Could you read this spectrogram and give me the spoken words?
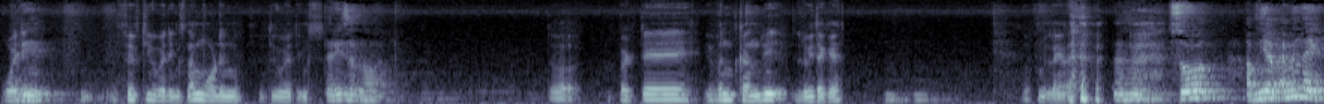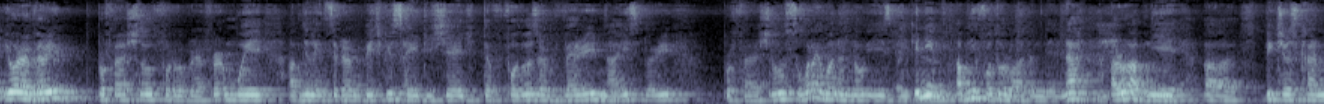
wedding 50 weddings na more than 50 weddings that is a lot so, birthday, even can be lui ke? so i mean like you are a very Professional photographer. मुझे अपने इंस्टाग्राम पेज पे सही दिशे The photos are very nice, very professional. So what I want to know is, can you apni photo lo adam de na, aro abni uh, pictures kan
